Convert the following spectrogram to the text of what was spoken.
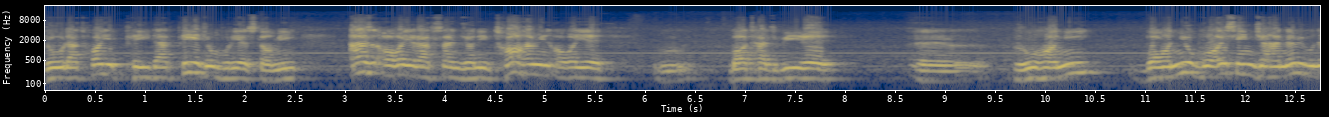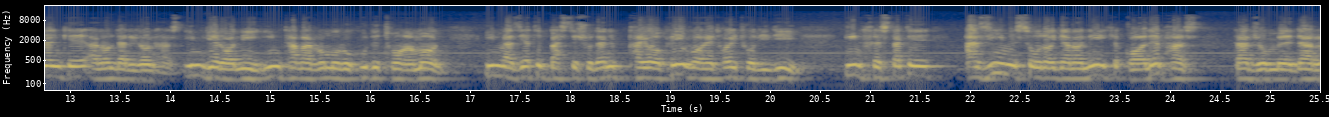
دولت های پی در پی جمهوری اسلامی از آقای رفسنجانی تا همین آقای با تدبیر روحانی بانی و باعث این جهنمی بودن که الان در ایران هست. این گرانی این تورم و رکود توامان این وضعیت بسته شدن پیاپی واحدهای تولیدی این خستت عظیم سوداگرانی که غالب هست در جمله در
